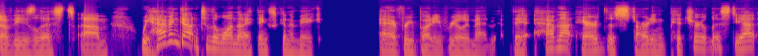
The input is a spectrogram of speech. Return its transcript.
of these lists. Um, we haven't gotten to the one that I think is going to make everybody really mad. They have not aired the starting pitcher list yet.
